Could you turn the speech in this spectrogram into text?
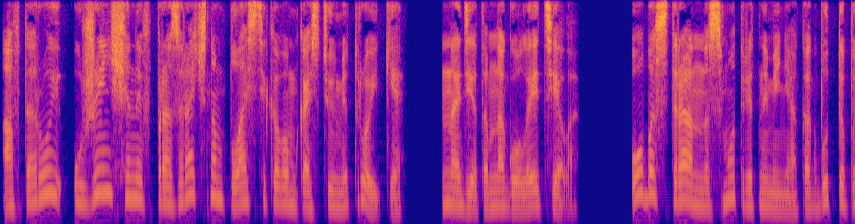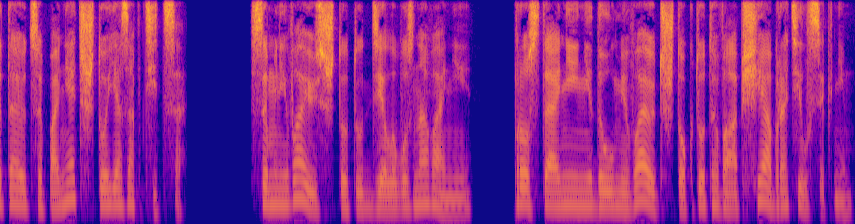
а второй — у женщины в прозрачном пластиковом костюме тройки, надетом на голое тело. Оба странно смотрят на меня, как будто пытаются понять, что я за птица. Сомневаюсь, что тут дело в узнавании. Просто они недоумевают, что кто-то вообще обратился к ним.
